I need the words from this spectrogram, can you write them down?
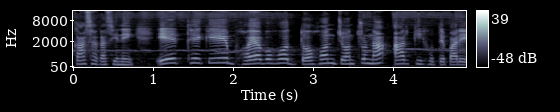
কাছাকাছি নেই। এর থেকে ভয়াবহ দহন যন্ত্রণা আর কি হতে পারে?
